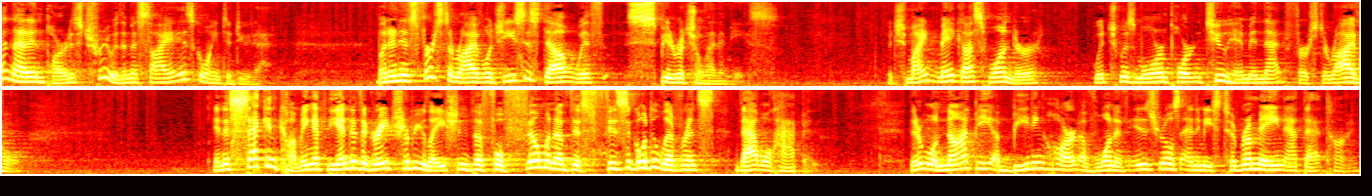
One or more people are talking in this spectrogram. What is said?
And that in part is true. The Messiah is going to do that. But in his first arrival, Jesus dealt with spiritual enemies, which might make us wonder which was more important to him in that first arrival. In his second coming, at the end of the Great Tribulation, the fulfillment of this physical deliverance, that will happen. There will not be a beating heart of one of Israel's enemies to remain at that time.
